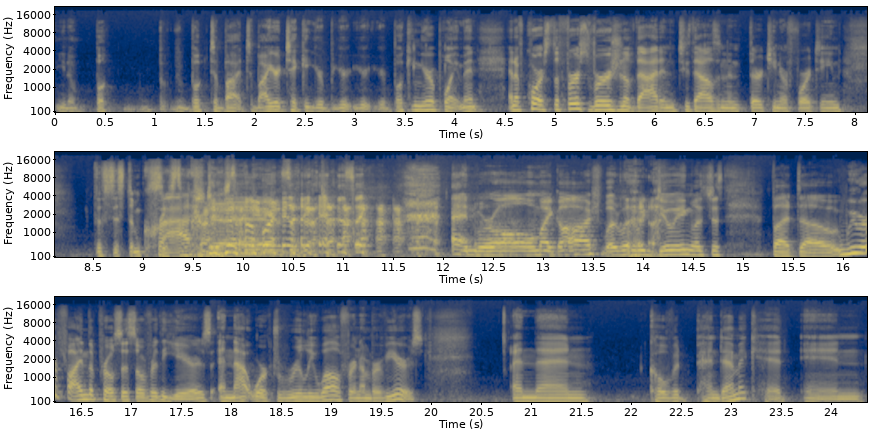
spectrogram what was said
you know book book to buy to buy your ticket. You're you're you're, you're booking your appointment, and of course the first version of that in 2013 or 14 the system crashed. or something. It's like- and we're all, oh my gosh, what, what are we doing? Let's just. But uh, we refined the process over the years, and that worked really well for a number of years. And then COVID pandemic hit in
